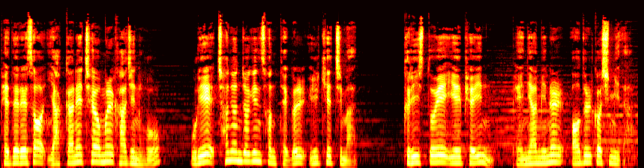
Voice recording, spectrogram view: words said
베델에서 약간의 체험을 가진 후 우리의 천연적인 선택을 잃겠지만 그리스도의 예표인 베냐민을 얻을 것입니다.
